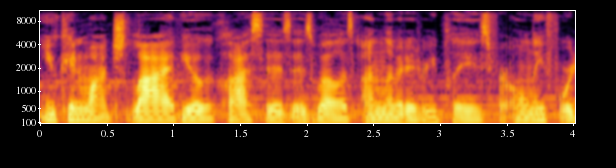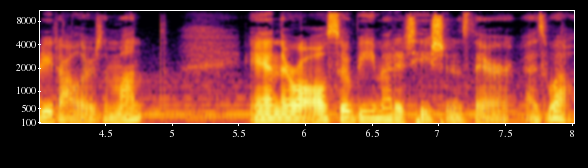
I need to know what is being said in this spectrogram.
You can watch live yoga classes as well as unlimited replays for only $40 a month. And there will also be meditations there as well.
